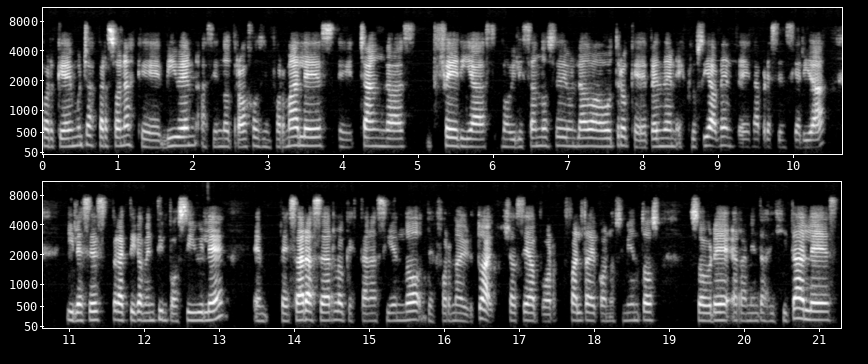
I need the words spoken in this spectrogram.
porque hay muchas personas que viven haciendo trabajos informales, eh, changas, ferias, movilizándose de un lado a otro que dependen exclusivamente de la presencialidad y les es prácticamente imposible empezar a hacer lo que están haciendo de forma virtual, ya sea por falta de conocimientos sobre herramientas digitales,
